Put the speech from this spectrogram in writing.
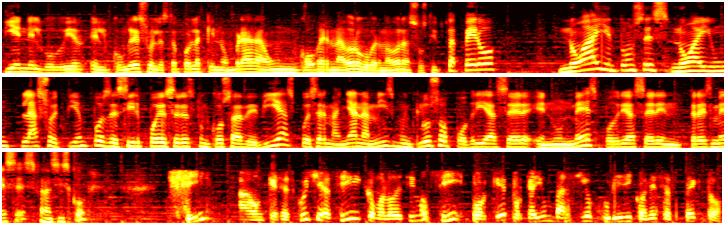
Tiene el, gobierno, el Congreso del Estado Puebla que nombrar a un gobernador o gobernadora sustituta, pero no hay entonces, no hay un plazo de tiempo, es decir, puede ser esto en cosa de días, puede ser mañana mismo, incluso podría ser en un mes, podría ser en tres meses, Francisco. Sí, aunque se escuche así, como lo decimos, sí. ¿Por qué? Porque hay un vacío jurídico en ese aspecto.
